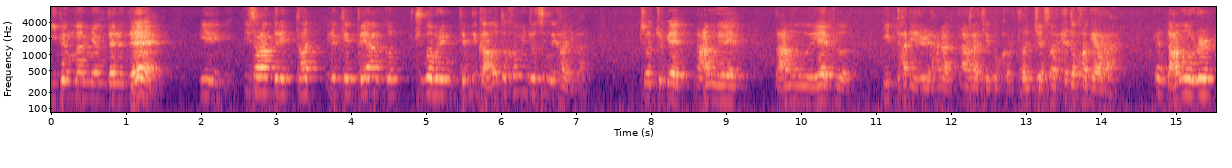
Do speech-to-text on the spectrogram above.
200만 명 되는데 이, 이 사람들이 다 이렇게 배 안고 죽어버리면 됩니까? 어떻게 하면 좋습니까? 하니까 저쪽에 나무에 나무에 그 이파리를 하나 따가지고 그걸 던져서 해독하게 하라. 그 나무를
